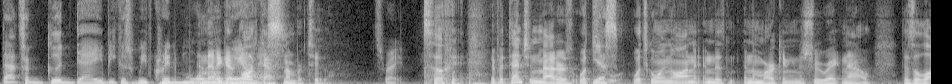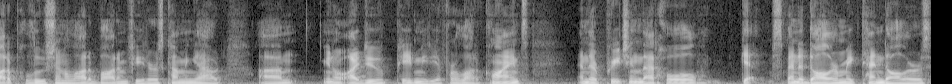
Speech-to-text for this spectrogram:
that's a good day because we've created more and then I get podcast number two. That's right. So if attention matters, what's Yes. what's going on in the in the marketing industry right now? There's a lot of pollution, a lot of bottom feeders coming out. Um, you know, I do paid media for a lot of clients, and they're preaching that whole get spend a dollar, make ten dollars,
